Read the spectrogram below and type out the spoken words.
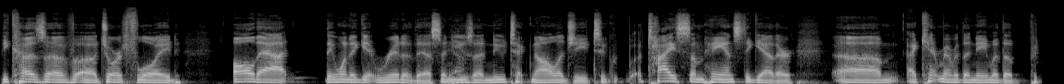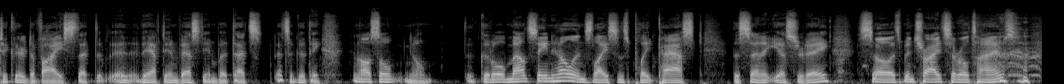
because of uh, George Floyd, all that. They want to get rid of this and use a new technology to tie some hands together. Um, I can't remember the name of the particular device that uh, they have to invest in, but that's that's a good thing. And also, you know, the good old Mount St. Helens license plate passed the Senate yesterday, so it's been tried several times.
